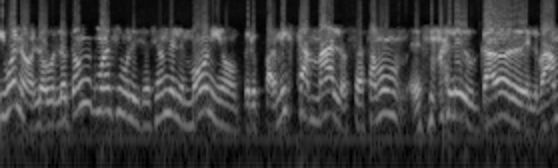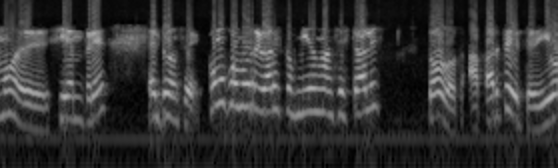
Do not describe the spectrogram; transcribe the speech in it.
y bueno, lo, lo toman como una simbolización del demonio, pero para mí está mal, o sea, estamos mal educados desde el vamos, desde siempre. Entonces, ¿cómo podemos arribar estos miedos ancestrales? Todos, aparte, te digo,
